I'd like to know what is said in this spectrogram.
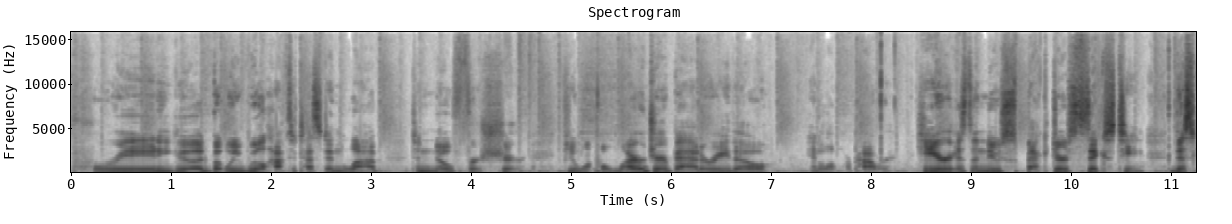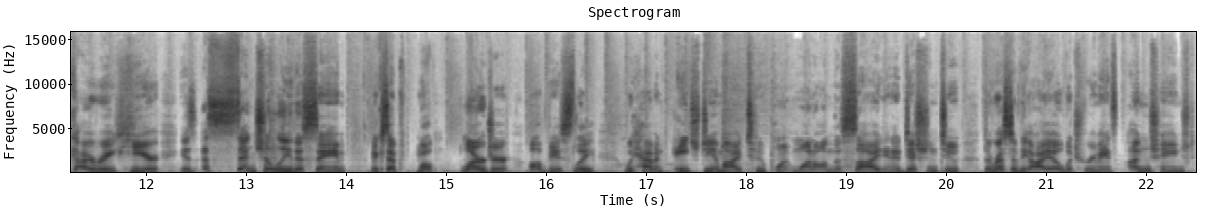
pretty good, but we will have to test in the lab to know for sure. If you want a larger battery though, and a lot more power, here is the new Spectre 16. This guy right here is essentially the same, except, well, larger, obviously. We have an HDMI 2.1 on the side, in addition to the rest of the I.O., which remains unchanged.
